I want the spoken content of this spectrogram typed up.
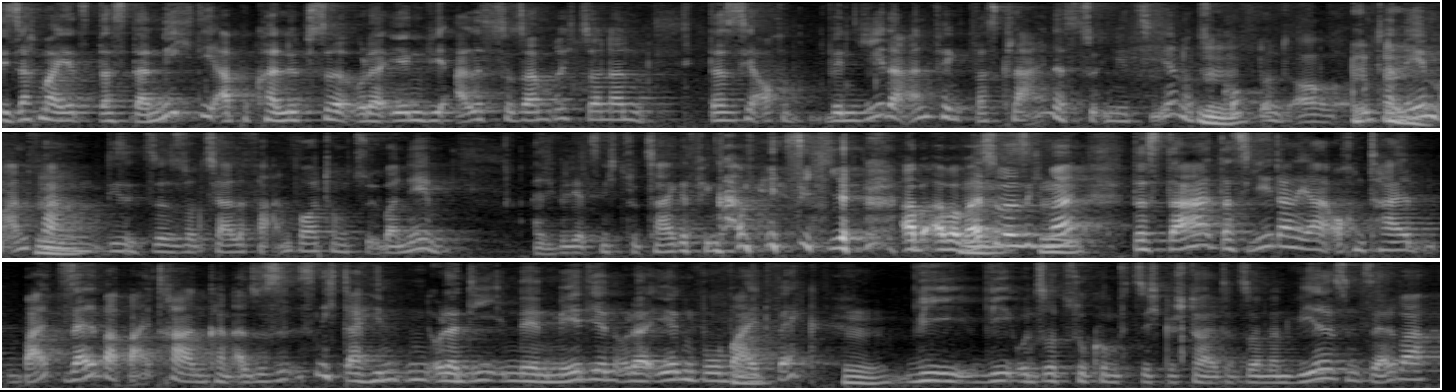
ich sag mal jetzt, dass da nicht die Apokalypse oder irgendwie alles zusammenbricht, sondern dass es ja auch, wenn jeder anfängt, was Kleines zu initiieren und zu mhm. gucken und auch Unternehmen anfangen, mhm. diese soziale Verantwortung zu übernehmen. Also ich will jetzt nicht zu Zeigefingermäßig hier, aber, aber mhm. weißt du, was ich mhm. meine? Dass da, dass jeder ja auch einen Teil bald selber beitragen kann. Also es ist nicht da hinten oder die in den Medien oder irgendwo weit weg, mhm. wie, wie unsere Zukunft sich gestaltet, sondern wir sind selber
